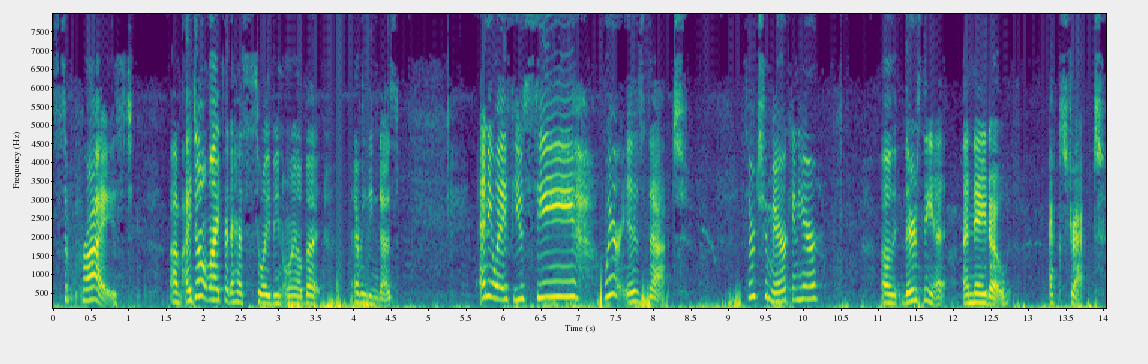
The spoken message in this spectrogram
surprised. Um, I don't like that it has soybean oil, but everything does. Anyway, if you see, where is that? There turmeric in here? Oh, there's the uh, annatto extract.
